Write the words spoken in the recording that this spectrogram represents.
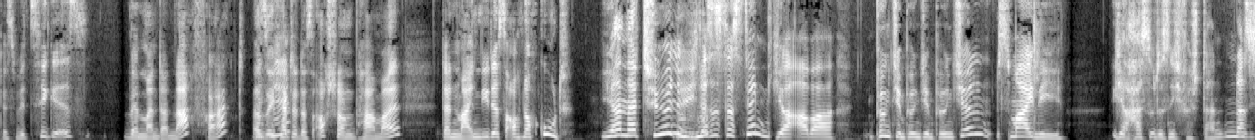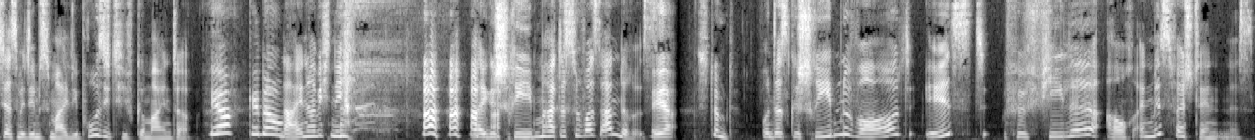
Das Witzige ist, wenn man dann nachfragt, also mhm. ich hatte das auch schon ein paar Mal, dann meinen die das auch noch gut. Ja, natürlich, mhm. das ist das Ding. Ja, aber Pünktchen, Pünktchen, Pünktchen, Smiley. Ja, hast du das nicht verstanden, dass ich das mit dem Smiley positiv gemeint habe? Ja, genau. Nein, habe ich nicht. Weil geschrieben hattest du was anderes. Ja, stimmt. Und das geschriebene Wort ist für viele auch ein Missverständnis.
